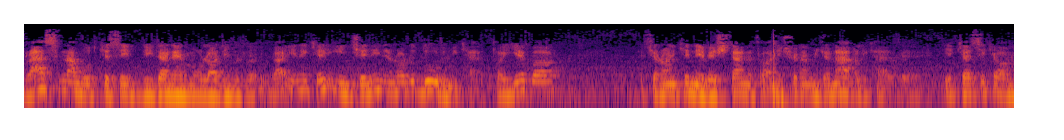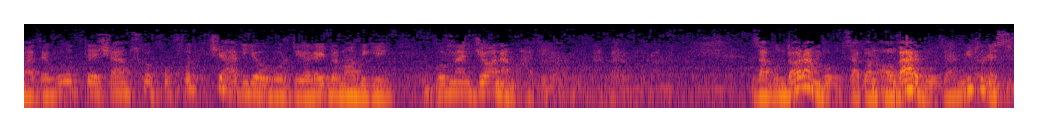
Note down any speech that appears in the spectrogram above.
رسم نبود کسی دیدن مولانی و اینه که این چنین اینا رو دور می‌کرد. تا یه بار چنان که نوشتن تو آنیشون هم اینجا نقل کرده. یه کسی که آمده بود به شمس گفت خب خود چه هدیه آوردی؟ حالا به ما بگی. گفت من جانم هدیه آوردم برای مولانا. زبوندارم بود زبان آور بود. می‌تونست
